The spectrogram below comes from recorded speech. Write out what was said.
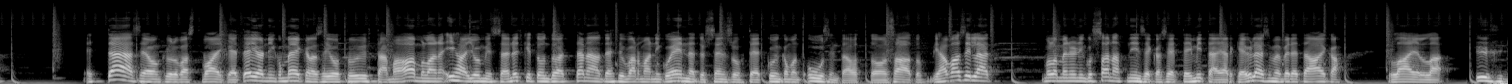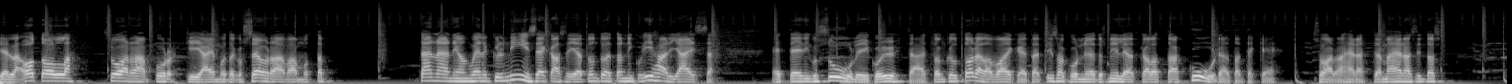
että tää se on kyllä vasta vaikea. Et ei ole niinku meikäläisen juttu yhtään. Mä oon aamulla aina ihan jumissa ja nytkin tuntuu, että tänään on tehty varmaan niinku ennätys sen suhteen, että kuinka monta uusintaottoa on saatu. Ihan vaan sillä, että mulla on mennyt niinku sanat niin sekaisin, että ei mitään järkeä. Yleensä me vedetään aika lailla yhdellä otolla suoraan purkkiin ja ei muuta kuin seuraavaan, mutta tänään niin on mennyt kyllä niin sekaisin ja tuntuu, että on niinku ihan jäissä ettei niinku suu liiku yhtään. Että on kyllä todella vaikeaa, että iso kunnioitus niille, jotka aloittaa kuudelta tekee suoraan herättyä. Mä heräsin tos,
